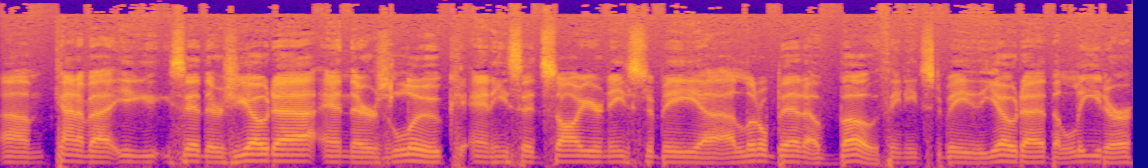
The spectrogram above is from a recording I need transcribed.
Um, kind of a he said there's Yoda and there's Luke, and he said Sawyer needs to be uh, a little bit of both. He needs to be the Yoda, the leader,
